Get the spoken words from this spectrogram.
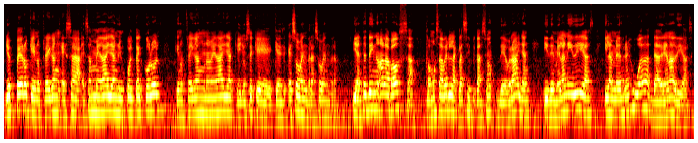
yo espero que nos traigan esa, esas medallas, no importa el color, que nos traigan una medalla, que yo sé que, que, eso vendrá, eso vendrá. Y antes de irnos a la pausa, vamos a ver la clasificación de Brian y de Melanie Díaz y las mejores jugadas de Adriana Díaz.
